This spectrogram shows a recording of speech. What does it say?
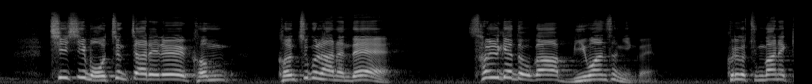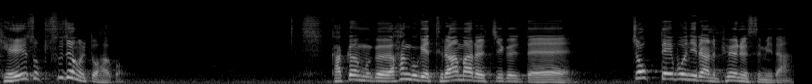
75층짜리를 건, 건축을 하는데 설계도가 미완성인 거예요. 그리고 중간에 계속 수정을 또 하고 가끔 그 한국의 드라마를 찍을 때 쪽대본이라는 표현을 씁니다.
